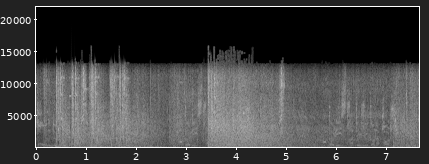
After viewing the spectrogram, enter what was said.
Drone de combat. Colis stratégique. Colis stratégique en approche.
